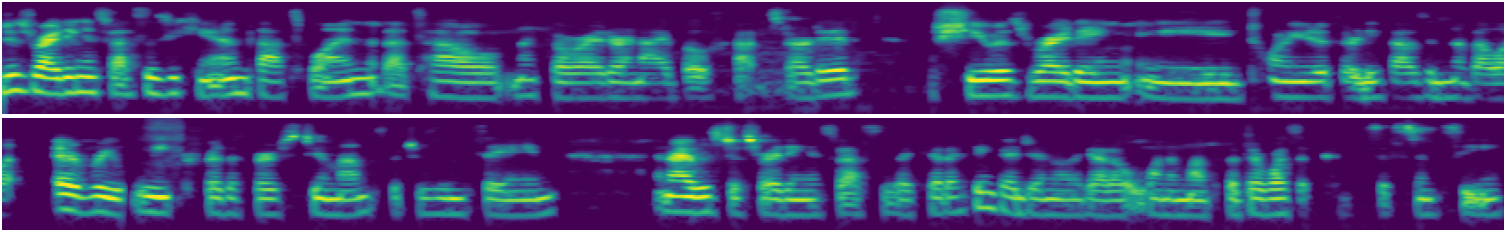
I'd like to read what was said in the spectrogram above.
just writing as fast as you can. That's one. That's how my co-writer and I both got started. She was writing a 20 to 30,000 novella every week for the first two months, which is insane. And I was just writing as fast as I could. I think I generally got out one a month, but there wasn't consistency.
